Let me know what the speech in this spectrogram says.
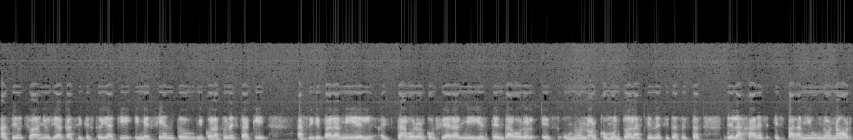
hace ocho años ya casi que estoy aquí y me siento, mi corazón está aquí. Así que para mí el, Tagoror confiar en mí y esté en Tagoror es un honor, como en todas las tiendecitas estas de Lajares es para mí un honor.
